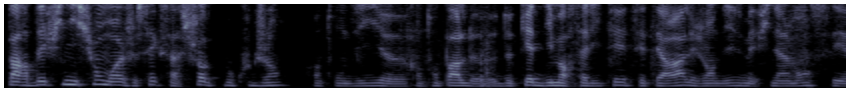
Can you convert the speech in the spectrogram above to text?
Par définition, moi, je sais que ça choque beaucoup de gens quand on dit, euh, quand on parle de, quête d'immortalité, etc. Les gens disent, mais finalement, c'est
